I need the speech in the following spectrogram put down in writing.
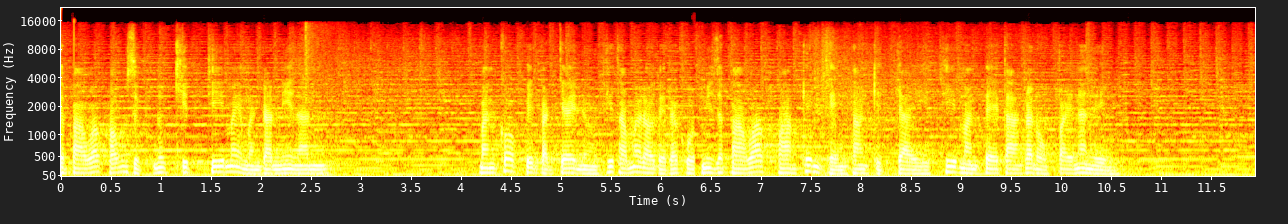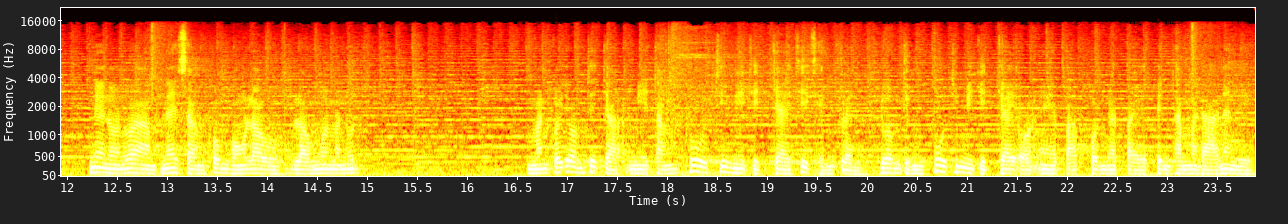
สภาวะความรู้สึกนึกคิดที่ไม่เหมือนกันนี้นั้น มันก็เป็นปัจจัยหนึ่งที่ทำให้เราแต่ละคนมีสภาวะความเข้มแข็งทางจิตใจที่มันแตกต่างกันออกไปนั่นเอง แน่นอนว่าในสังคมของเราเรามวลมนุษย์ มันก็ย่อมที่จะมีทั้งผู้ที่มีจิตใจที่แข็งแกร่งรวมถึงผู้ที่มีจิตใจอ่อนแอปะปนกันไปเป็นธรรมดานั่นเอง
